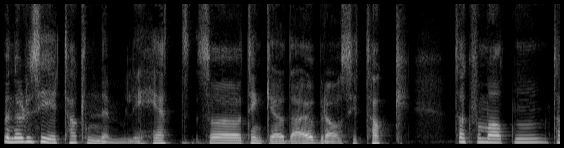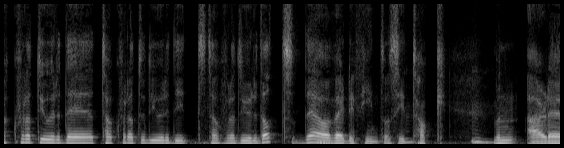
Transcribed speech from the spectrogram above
Men når du sier takknemlighet, så tenker jeg det er jo bra å si takk. Takk for maten, takk for at du gjorde det, takk for at du gjorde ditt, takk for at du gjorde datt. Det er jo veldig fint å si takk. Mm. Men er det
